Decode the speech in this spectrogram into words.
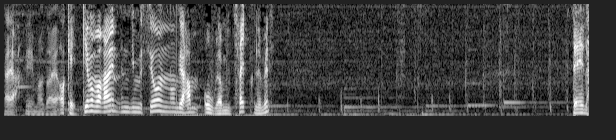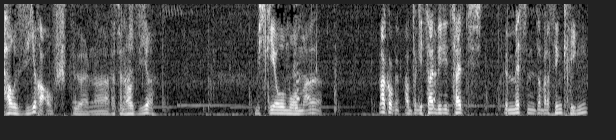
Naja, wie immer sei. Okay, gehen wir mal rein in die Mission und wir haben. Oh, wir haben ein Zeitlimit. Den Hausierer aufspüren. Was für ein Hausierer? Ich gehe oben rum. Also, mal gucken, ob wir die Zeit, wie die Zeit bemessen, ob wir das hinkriegen.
